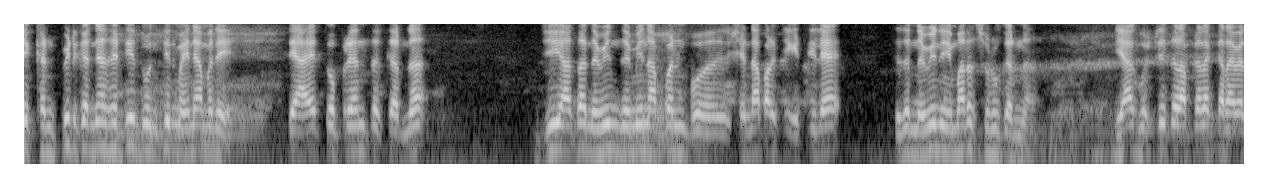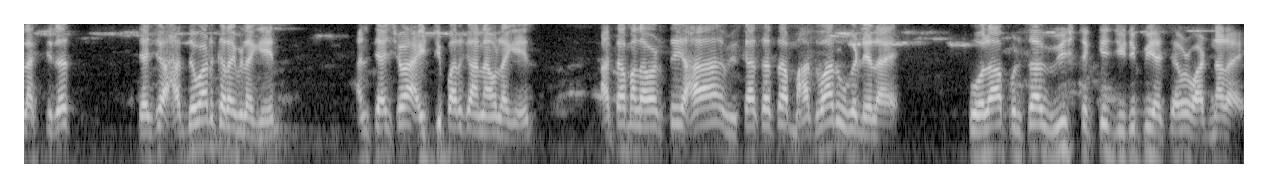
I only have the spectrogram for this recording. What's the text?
ते खंडपीठ करण्यासाठी दोन तीन महिन्यामध्ये ते आहे तोपर्यंत करणं. जी आता नवीन जमीन आपण ब- शेंडा पार्कची घेतलेली आहे तिथं नवीन इमारत सुरू करणं. या गोष्टी तर आपल्याला कराव्या लागतीलच. त्याची हद्दवाढ करावी लागेल आणि त्याशिवाय आय टी पार्क आणावं लागेल. आता मला वाटतं हा विकासाचा महाद्वार उघडलेला आहे. कोल्हापूरचा वीस टक्के जी डी पी याच्यावर वाढणार आहे.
